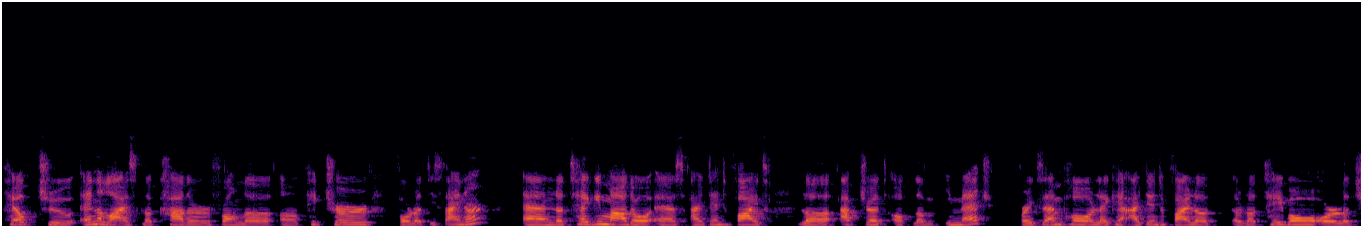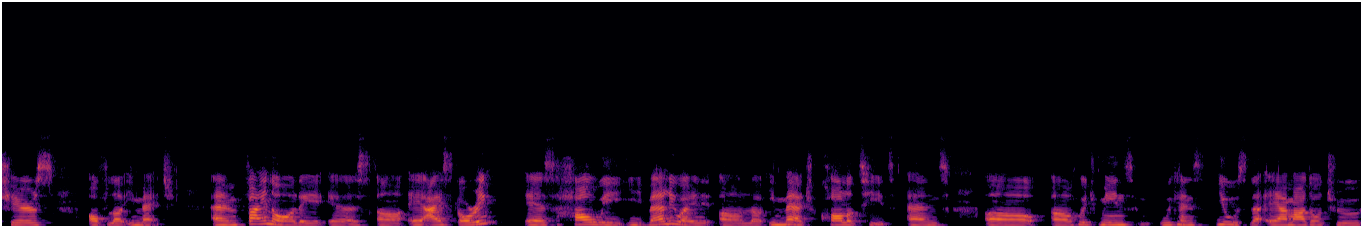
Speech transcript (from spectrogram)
help to analyze the color from the uh, picture for the designer. And the tagging model is identified the object of the image. For example, they can identify the, the table or the chairs of the image. And finally is uh, AI scoring is how we evaluate uh, the image qualities and uh, uh, which means we can use the AI model to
